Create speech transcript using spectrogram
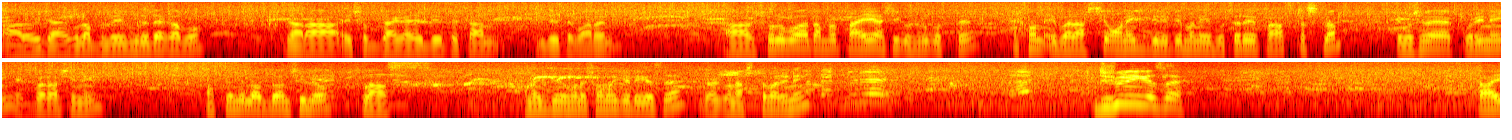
আর ওই জায়গাগুলো আপনাদের ঘুরে দেখাবো। যারা এসব জায়গায় যেতে চান, যেতে পারেন। ষোলো বাদ আমরা প্রায়ই আসি গোসল করতে। এখন এবার আসছে অনেক দেরিতে মানে এবছরে ফার্স্ট আসলাম। এবছরে করি নেই, একবার আসি নেই কিন্তু লকডাউন ছিল প্লাস অনেকদিন ওখানে সময় কেটে গেছে, যার কারণে আসতে পারিনি। যিশু নিয়ে গেছে। তাই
